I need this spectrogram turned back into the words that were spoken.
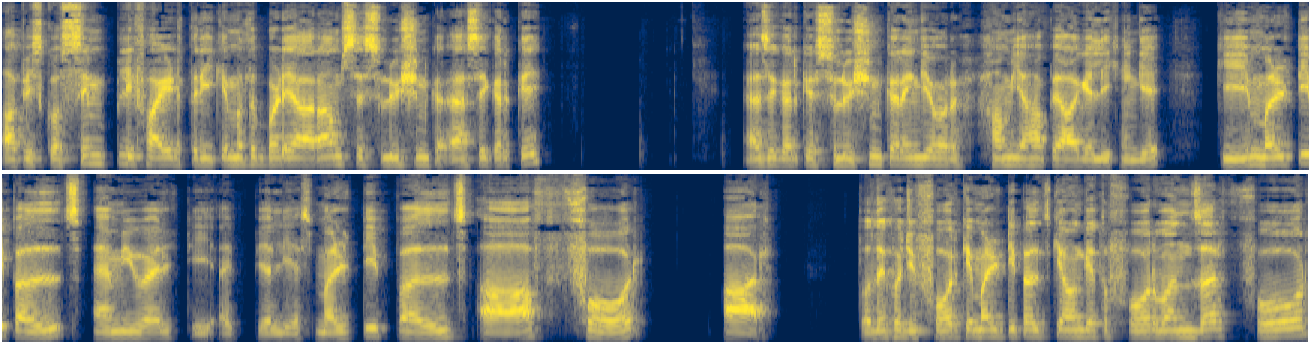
आप इसको सिंप्लीफाइड तरीके मतलब बड़े आराम से सोल्यूशन कर, ऐसे करके ऐसे करके सोल्यूशन करेंगे और हम यहाँ पे आगे लिखेंगे कि multiples M U L T I P L S multiples of four are तो देखो जी फोर के मल्टीपल्स क्या होंगे? तो फोर वन जर फोर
